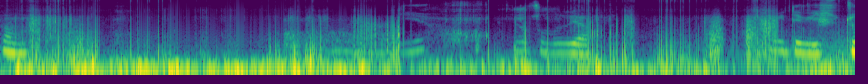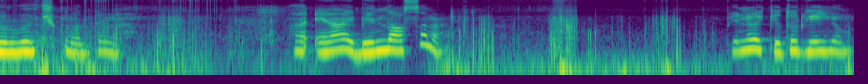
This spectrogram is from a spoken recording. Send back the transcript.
Tamam. İyi. Notumuzu yaptık. De bir dürbün çıkmadı değil mi? Ha Enayi beni de alsana. Beni bekle dur geliyorum.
